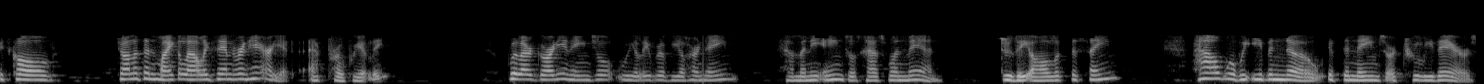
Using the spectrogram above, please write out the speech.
It's called Jonathan, Michael, Alexander, and Harriet, appropriately. Will our guardian angel really reveal her name? How many angels has one man? Do they all look the same? How will we even know if the names are truly theirs?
